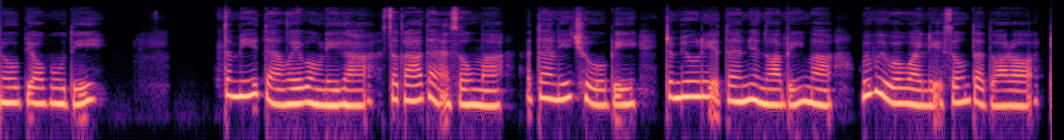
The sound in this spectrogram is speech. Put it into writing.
နိုးပြောဘူးသည် သမီးအတန်ဝဲပုံလေးကစကားတန်အစုံမှာအတန်လေးချိုပြီးတမျိုးလေးအတန်မြင့်သွားပြီးမှဝိဝိဝဲဝိုင်လေးအဆုံးသက်သွားတော့တ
